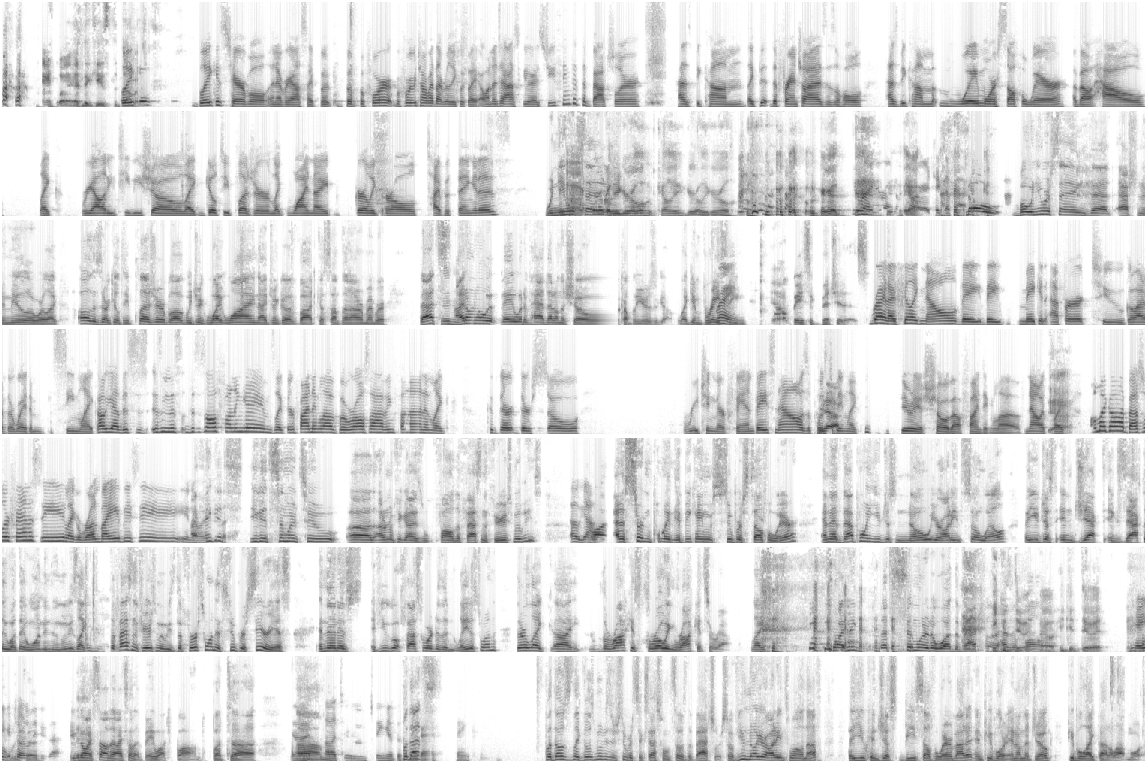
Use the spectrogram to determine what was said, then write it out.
the way, I think he's the Blake dumbest. is Blake is terrible in every aspect. But but before before we talk about that really quickly, I wanted to ask you guys: Do you think that The Bachelor has become like the, the franchise as a whole has become way more self aware about how like reality TV show, like guilty pleasure, like wine night, girly girl type of thing it is? When you were Uh, saying girly girl, Kelly, girly girl. You're right. You're right. I'm Yeah. sorry. I take that back. no, but when you were saying that Ashton and Mila were like, "Oh, this is our guilty pleasure," blah. We drink white wine. I drink a vodka something. I don't remember. That's Mhm. I don't know if they would have had that on the show a couple of years ago, like embracing how basic bitch it is. Right. I feel like now they they make an effort to go out of their way to seem like, oh yeah, this is isn't this this is all fun and games. Like they're finding love, but we're also having fun and like 'cause they're they're so reaching their fan base now as opposed to being like this is a serious show about finding love. Now it's Yeah. like, oh my god, Bachelor Fantasy, like run by ABC. You know, I think like- it's you get similar to uh, I don't know if you guys follow the Fast and the Furious movies. Oh yeah, Uh, at a certain point, it became super self-aware, and at that point, you just know your audience so well that you just inject exactly what they want into the movies. Like Mhm. the Fast and the Furious movies, the first one is super serious, and then as if you go fast forward to the latest one, they're like uh, the Rock is throwing rockets around. Like, so I think that's similar to what the Bachelor he has could do it evolved. though. He could do it. He yeah, you can probably totally could. do that. Even though I saw that, I saw that Baywatch bombed, but. uh Yeah, I Um, saw that too. I'm seeing it this but week. I that's- think. But those like those movies are super successful and so is the bachelor so if you know your audience well enough that you can just be self-aware about it and people are in on the joke people like that a lot more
